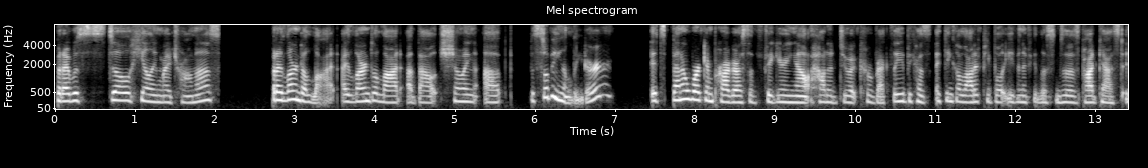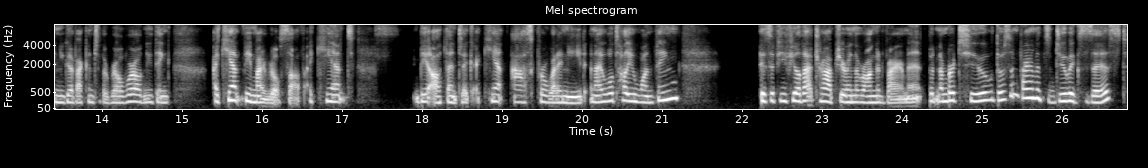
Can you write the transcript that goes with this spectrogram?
but I was still healing my traumas but I learned a lot. I learned a lot about showing up, but still being a leader. It's been a work in progress of figuring out how to do it correctly because I think a lot of people, even if you listen to this podcast and you go back into the real world and you think, I can't be my real self, I can't be authentic, I can't ask for what I need. And I will tell you one thing is if you feel that trapped, you're in the wrong environment. But number two, those environments do exist.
